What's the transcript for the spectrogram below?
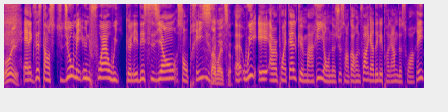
Oui, Elle existe en studio, mais une fois, oui, que les décisions sont prises. Ça va être ça. Euh, oui, et à un point tel que Marie, on a juste encore une fois regardé les programmes de soirée,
